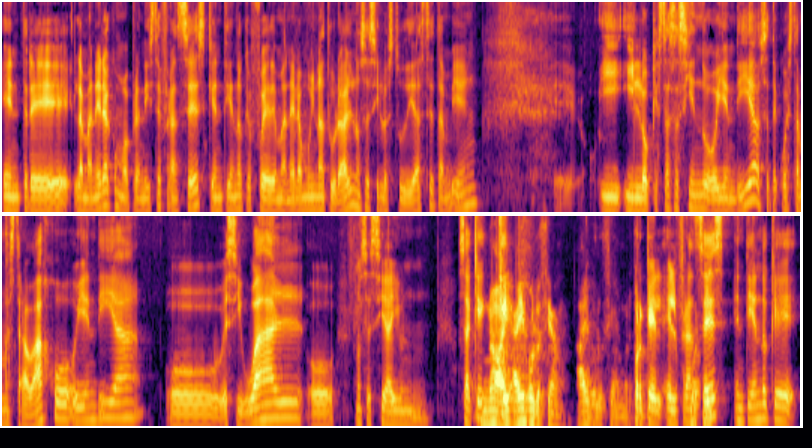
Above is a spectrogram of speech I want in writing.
entre la manera como aprendiste francés, que entiendo que fue de manera muy natural, no sé si lo estudiaste también, eh, y, lo que estás haciendo hoy en día? O sea, ¿te cuesta más trabajo hoy en día? ¿O es igual? ¿O no sé si hay un... O sea, que, no, Hay, evolución, hay evolución. Porque el, francés entiendo que,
